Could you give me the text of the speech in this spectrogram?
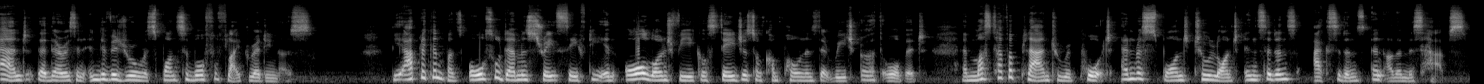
and that there is an individual responsible for flight readiness. The applicant must also demonstrate safety in all launch vehicle stages and components that reach Earth orbit, and must have a plan to report and respond to launch incidents, accidents, and other mishaps.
